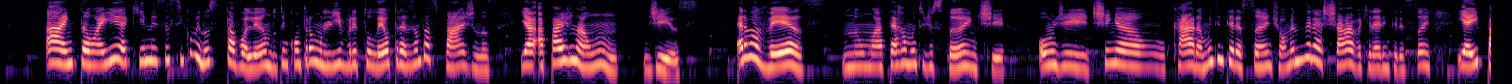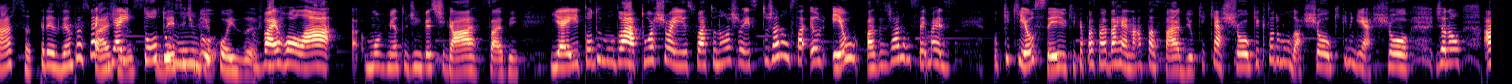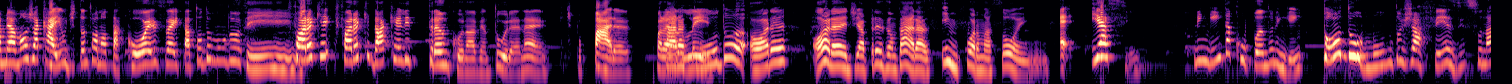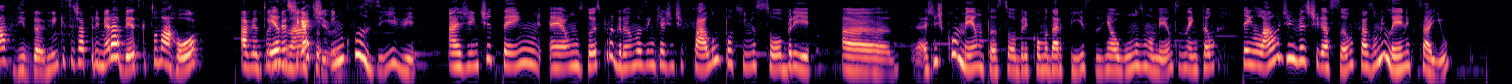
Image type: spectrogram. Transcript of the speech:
Ah, então aí aqui nesses cinco minutos que tu tava olhando, tu encontrou um livro e tu leu 300 páginas. E a, a página 1 diz: Era uma vez numa terra muito distante, onde tinha um cara muito interessante, ou ao menos ele achava que ele era interessante, e aí passa 300 páginas É, e aí todo desse mundo tipo de coisa. vai rolar o movimento de investigar, sabe? E aí todo mundo, ah, tu achou isso, ah, tu não achou isso, tu já não sabe. Eu, eu às vezes, já não sei mais o que que eu sei, o que que a personagem da Renata sabe, o que que achou, o que que todo mundo achou, o que que ninguém achou. Já não. A minha mão já caiu de tanto anotar coisa e tá todo mundo. Sim. Fora que, fora que dá aquele tranco na aventura, né? Que tipo, para. Para, Para ler. tudo, hora, hora de apresentar as informações. E assim, ninguém tá culpando ninguém. Todo mundo já fez isso na vida. Nem que seja a primeira vez que tu narrou aventura investigativa. Inclusive, a gente tem é, uns dois programas em que a gente fala um pouquinho sobre. ah, a gente comenta sobre como dar pistas em alguns momentos, né? Então, tem lá o de investigação, faz um milênio que saiu.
